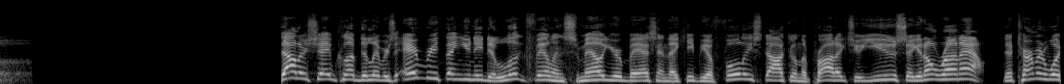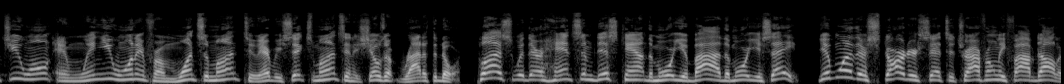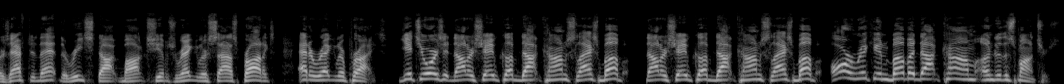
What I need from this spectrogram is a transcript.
Dollar Shave Club delivers everything you need to look, feel, and smell your best, and they keep you fully stocked on the products you use so you don't run out. Determine what you want and when you want it from once a month to every six months, and it shows up right at the door. Plus, with their handsome discount, the more you buy, the more you save. Give one of their starter sets a try for only $5. After that, the Restock box ships regular size products at a regular price. Get yours at dollarshaveclub.com slash Bubba, dollarshaveclub.com slash Bubba, or rickandbubba.com under the sponsors.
